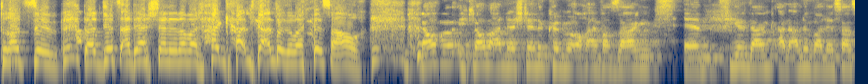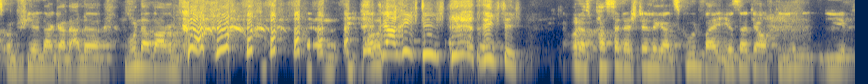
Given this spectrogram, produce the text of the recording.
trotzdem, dann jetzt an der Stelle nochmal Danke an die andere Vanessa auch. Ich glaube, ich glaube, an der Stelle können wir auch einfach sagen, ähm, vielen Dank an alle Vanessas und vielen Dank an alle wunderbaren. ähm, glaube, ja, richtig, richtig. Ich glaube, das passt an der Stelle ganz gut, weil ihr seid ja auch diejenigen, die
